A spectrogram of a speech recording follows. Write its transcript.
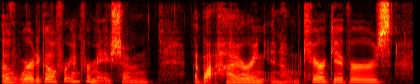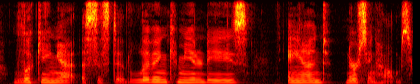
of where to go for information about hiring in home caregivers, looking at assisted living communities, and nursing homes.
